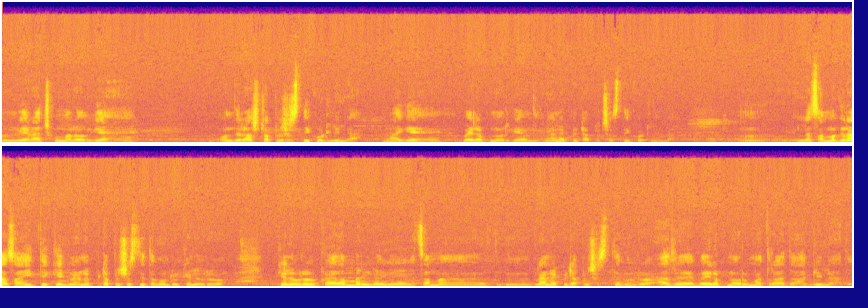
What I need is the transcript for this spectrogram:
ನಮಗೆ ರಾಜ್ಕುಮಾರ್ ಅವ್ರಿಗೆ ಒಂದು ರಾಷ್ಟ್ರ ಪ್ರಶಸ್ತಿ ಕೊಡಲಿಲ್ಲ. ಹಾಗೆ ಭೈರಪ್ಪನವ್ರಿಗೆ ಒಂದು ಜ್ಞಾನಪೀಠ ಪ್ರಶಸ್ತಿ ಕೊಡಲಿಲ್ಲ. ಎಲ್ಲ ಸಮಗ್ರ ಸಾಹಿತ್ಯಕ್ಕೆ ಜ್ಞಾನಪೀಠ ಪ್ರಶಸ್ತಿ ತಗೊಂಡ್ರು ಕೆಲವರು. ಕೆಲವರು ಕಾದಂಬರಿಗಳಿಗೆ ಸಮ, ಜ್ಞಾನಪೀಠ ಪ್ರಶಸ್ತಿ ತಗೊಂಡ್ರು. ಆದರೆ ಭೈರಪ್ಪನವ್ರಿಗೆ ಮಾತ್ರ ಅದು ಆಗಲಿಲ್ಲ ಅದು.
